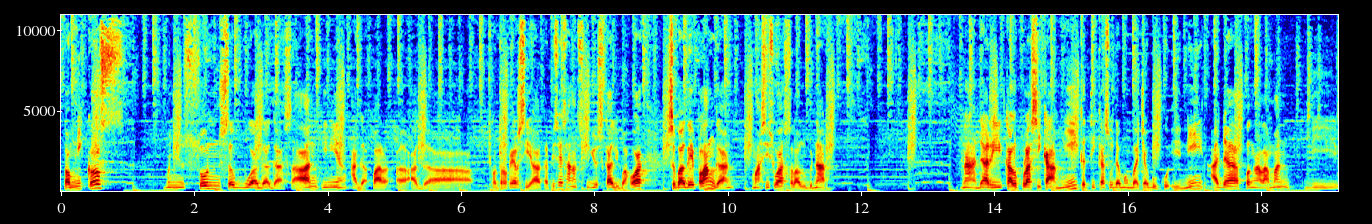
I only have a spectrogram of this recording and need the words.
Tom Nichols menyusun sebuah gagasan ini yang agak par, uh, agak kontroversial, tapi saya sangat setuju sekali bahwa sebagai pelanggan mahasiswa selalu benar Nah, dari kalkulasi kami ketika sudah membaca buku ini ada pengalaman di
